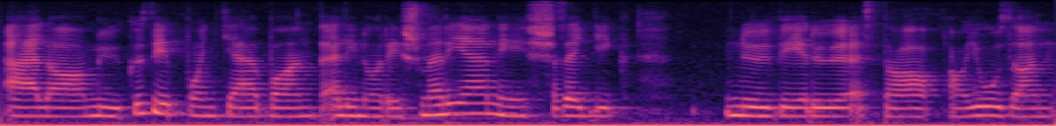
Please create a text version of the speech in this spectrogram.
áll a mű középpontjában, Elinor és Marian, és az egyik nővérő ezt a, a józan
